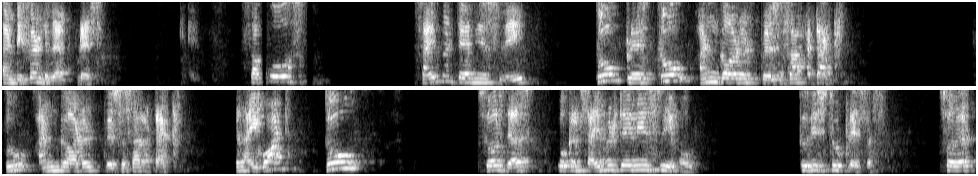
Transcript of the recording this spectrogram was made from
and defend that place. Okay. Suppose simultaneously two place, two unguarded places are attacked. Two unguarded places are attacked. Then I want two soldiers who can simultaneously move to these two places so that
